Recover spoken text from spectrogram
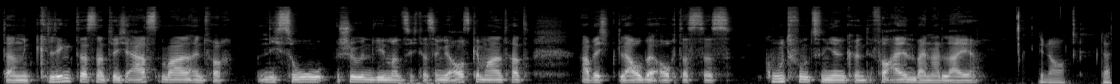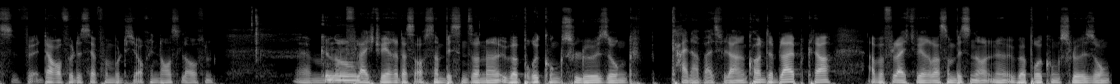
dann klingt das natürlich erstmal einfach nicht so schön, wie man sich das irgendwie ausgemalt hat. Aber ich glaube auch, dass das gut funktionieren könnte, vor allem bei einer Laie. Genau, das, darauf würde es ja vermutlich auch hinauslaufen. Ähm, genau. Vielleicht wäre das auch so ein bisschen so eine Überbrückungslösung, keiner weiß, wie lange Conte bleibt, klar, aber vielleicht wäre das so ein bisschen eine Überbrückungslösung,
